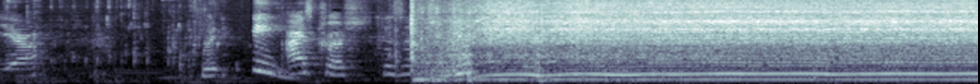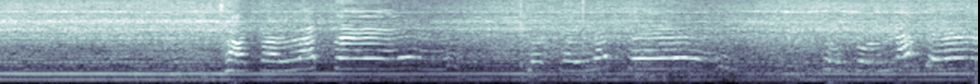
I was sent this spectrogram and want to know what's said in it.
Yeah. Wait. Ice crush. Cause Chocolate. Chocolate. Chocolate.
